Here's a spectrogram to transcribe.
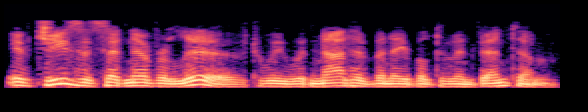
if Jesus had never lived, we would not have been able to invent him.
